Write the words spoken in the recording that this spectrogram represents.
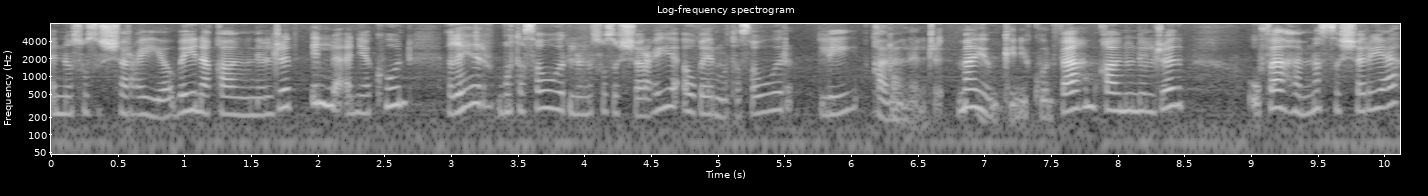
النصوص الشرعية وبين قانون الجذب إلا أن يكون غير متصور للنصوص الشرعية أو غير متصور لقانون الجذب ما يمكن يكون فاهم قانون الجذب وفاهم نص الشريعة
